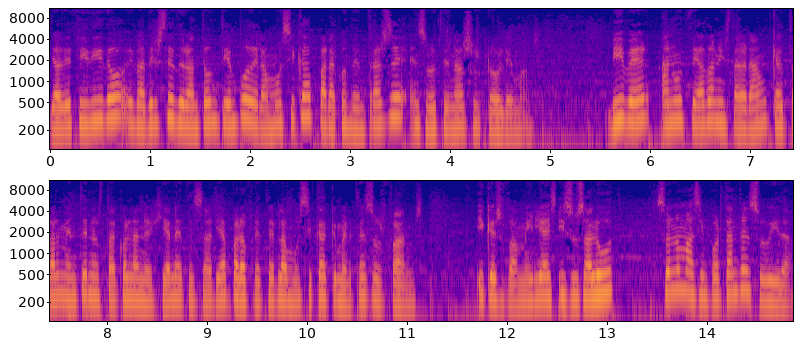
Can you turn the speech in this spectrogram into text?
y ha decidido evadirse durante un tiempo de la música para concentrarse en solucionar sus problemas. Bieber ha anunciado en Instagram que actualmente no está con la energía necesaria para ofrecer la música que merecen sus fans y que su familia y su salud son lo más importante en su vida.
